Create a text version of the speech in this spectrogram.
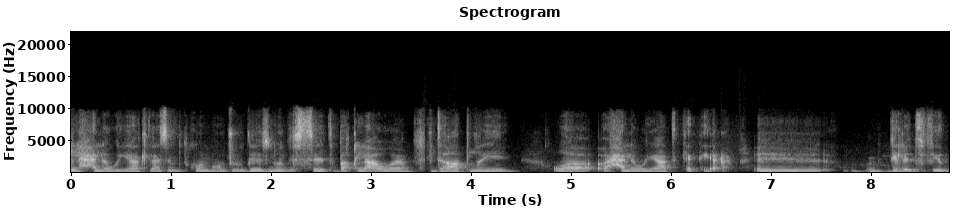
الحلويات لازم تكون موجودة. زنود الست بقلاوة داطلي وحلويات كثيرة. قلت في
